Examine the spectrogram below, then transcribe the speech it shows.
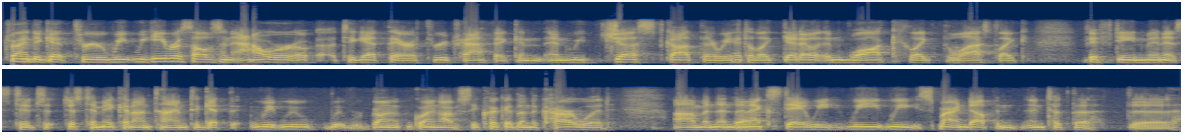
trying to get through. We, we gave ourselves an hour to get there through traffic, and, and we just got there. We had to like get out and walk like the last like 15 minutes to, to just to make it on time to get. The, we, we, we were going, going obviously quicker than the car would, um, and then the yeah. next day we we we smartened up and, and took the the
